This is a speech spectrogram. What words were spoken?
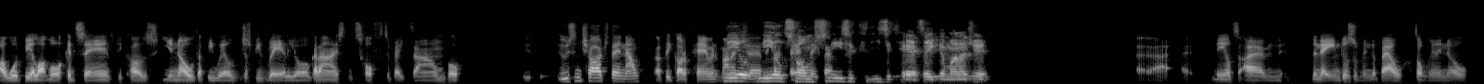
I would be a lot more concerned because you know that they will just be really organised and tough to break down. But who's in charge there now? Have they got a permanent manager? Neil, Neil Thompson, he's a he's a caretaker manager. Uh, Neil, um, the name doesn't ring a bell. I don't really know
